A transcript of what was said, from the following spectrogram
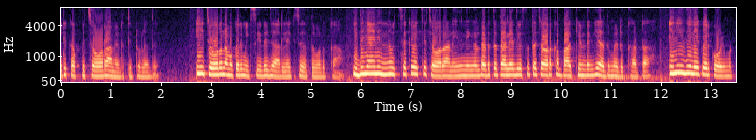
ഒരു കപ്പ് ചോറാണ് എടുത്തിട്ടുള്ളത്. ഈ ചോറ് നമുക്കൊരു മിക്സിയുടെ ജാറിലേക്ക് ചേർത്ത് കൊടുക്കാം. ഇത് ഞാൻ ഇന്ന് ഉച്ചയ്ക്ക് വെച്ച ചോറാണ്. ഇനി നിങ്ങളുടെ അടുത്ത് തലേ ദിവസത്തെ ചോറൊക്കെ ബാക്കിയുണ്ടെങ്കിൽ അതും എടുക്കാട്ടോ. ഇനി ഇതിലേക്ക് ഒരു കോഴിമുട്ട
